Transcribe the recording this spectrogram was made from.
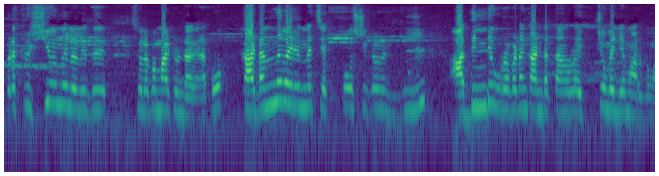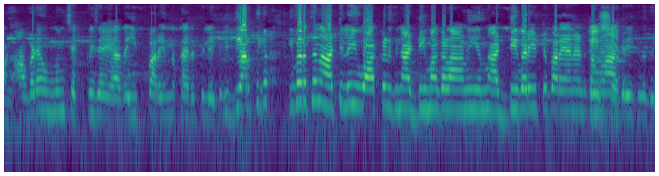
ഇവിടെ കൃഷിയൊന്നുമില്ലല്ലോ ഇത് സുലഭമായിട്ട് സുലഭമായിട്ടുണ്ടാകാൻ. അപ്പോൾ കടന്നു വരുന്ന ചെക്ക് പോസ്റ്റുകളിൽ അതിന്റെ ഉറവിടം കണ്ടെത്താനുള്ള ഏറ്റവും വലിയ മാർഗമാണ്. അവിടെ ഒന്നും ചെക്ക് ചെയ്യാതെ ഈ പറയുന്ന തരത്തിലേക്ക്. വിദ്യാർത്ഥികൾ ഇവിടുത്തെ നാട്ടിലെ യുവാക്കൾ ഇതിന് അടിമകളാണ് എന്ന് അടിവരയിട്ട് പറയാനാണ് നമ്മൾ ആഗ്രഹിക്കുന്നത്.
